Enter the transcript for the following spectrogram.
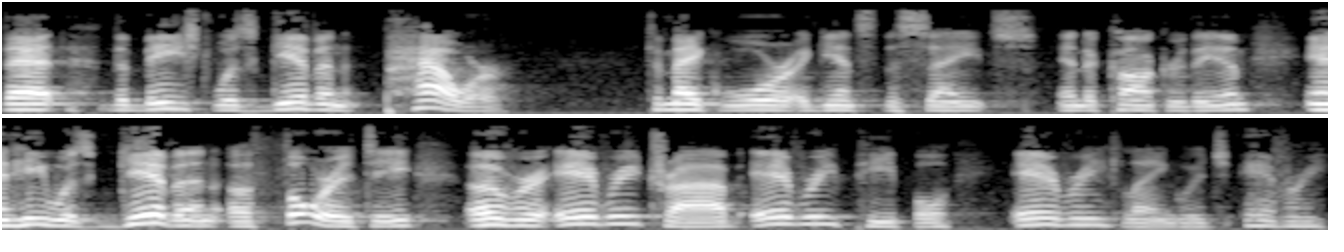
that the beast was given power to make war against the saints and to conquer them. And he was given authority over every tribe, every people, every language, every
